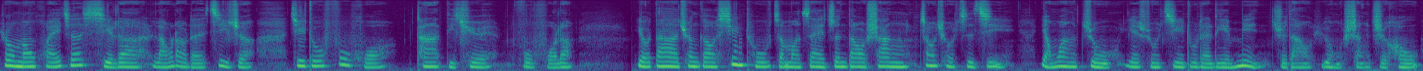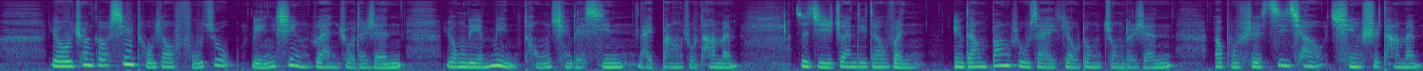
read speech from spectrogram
让我们怀着喜乐，牢牢的记着基督复活，他的确复活了。犹大劝告信徒怎么在正道上造就自己，仰望主耶稣基督的怜悯，直到永生之后。有劝告信徒要扶助灵性软弱的人，用怜悯同情的心来帮助他们。自己站立的稳，应当帮助在摇动中的人，而不是技巧轻视他们。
